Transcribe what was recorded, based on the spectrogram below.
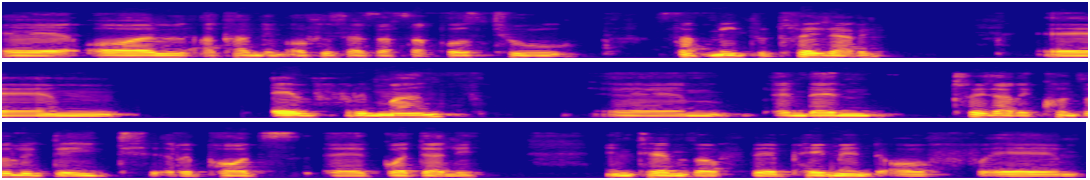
uh, all accounting officers are supposed to submit to Treasury. Um, every month, um, and then Treasury consolidate reports uh, quarterly in terms of the payment of um,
